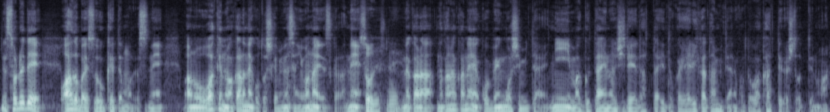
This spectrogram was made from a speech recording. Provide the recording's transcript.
でそれでアドバイスを受けてもですねあのわけのわからないことしか皆さん言わないですからね。そうですね。だからなかなかねこう弁護士みたいに、まあ、具体の事例だったりとかやり方みたいなことを分かってる人っていうのは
